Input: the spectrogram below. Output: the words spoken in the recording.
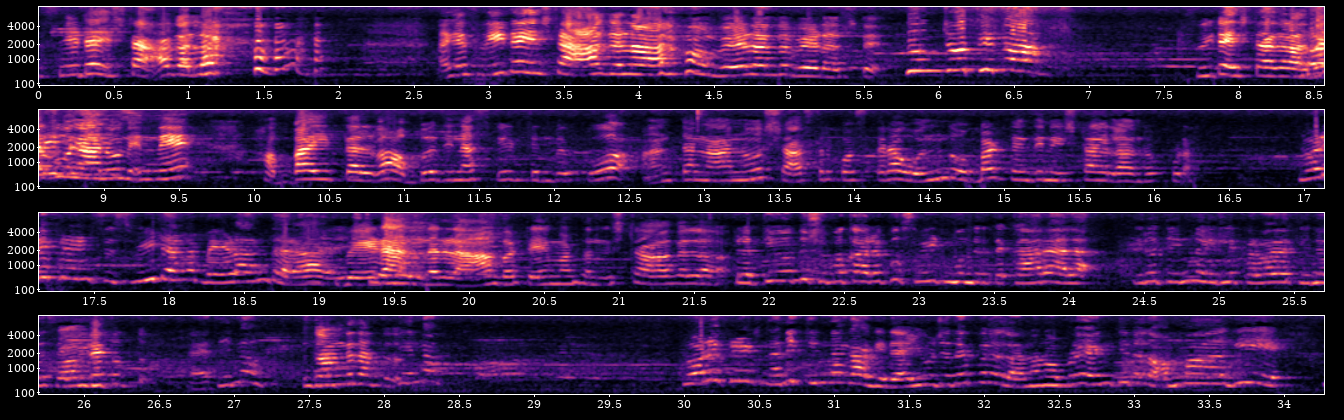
ಸ್ವೀಟೇ ಇಷ್ಟ ಆಗಲ್ಲ. ನನಗೆ ಸ್ವೀಟೇ ಇಷ್ಟ ಆಗಲ್ಲ. ಬೇಡ ಅಂದ್ರೆ ಬೇಡ ಅಷ್ಟೇ. ಸ್ವೀಟ ಇಷ್ಟ ಆಗಲ್ಲ. ಅದಕ್ಕೂ ನಾನು ನಿನ್ನೆ ಹಬ್ಬ ಇತ್ತಲ್ವಾ? ಹಬ್ಬದ ದಿನ ಸ್ವೀಟ್ ತಿನ್ಬೇಕು ಅಂತ ನಾನು ಶಾಸ್ತ್ರಕ್ಕೋಸ್ಕರ ಒಂದು ಒಬ್ಬಟ್ಟು ತಿಂತೀನಿ. ಇಷ್ಟ ಇಲ್ಲ ಅಂದ್ರೂ ಕೂಡ. ನೋಡಿ ಫ್ರೆಂಡ್ಸ್ ಸ್ವೀಟ್ ಎಲ್ಲ ಬೇಡ ಅಂತಾರ? ಬೇಡ ಅನ್ನಲ್ಲ ಬಟ್ ಏನ್ ಮಾಡ್ತಾನೆ ಇಷ್ಟ ಆಗಲ್ಲ. ಪ್ರತಿಯೊಂದು ಶುಭ ಕಾರ್ಯಕ್ಕೂ ಸ್ವೀಟ್ ಮುಂದಿರುತ್ತೆ ಖಾರ ಅಲ್ಲ. ಇರೋ ತಿನ್ನು ಇರ್ಲಿ ಪರವಾಗಿಲ್ಲ ತಿನ್ನು ತಿನ್ನು. ನೋಡಿ ಫ್ರೆಂಡ್ಸ್ ನನಗೆ ತಿನ್ನಂಗಾಗಿದೆ ಇವ್ರ ಜೊತೆ ಬರಲ್ಲ. ನಾನು ಒಬ್ಳು ಹೆಂಗ್ ತಿನ್ನೋದು ಅಮ್ಮ ಆಗಿ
